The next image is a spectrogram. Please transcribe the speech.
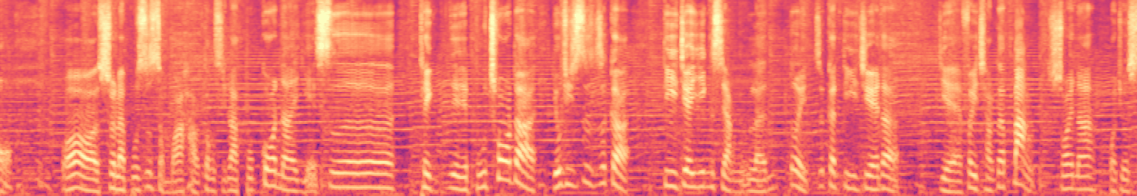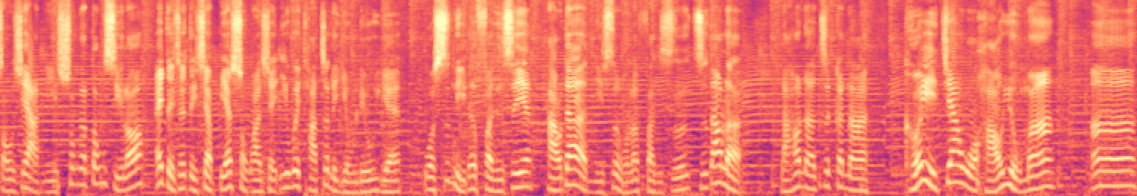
哦，虽然不是什么好东西啦，不过呢也是挺也不错的，尤其是这个 DJ 音响人，对这个 DJ 的。也非常的棒，所以呢，我就收下你送的东西喽。哎，等一下，等一下，不要收完先，因为他这里有留言，我是你的粉丝。好的，你是我的粉丝，知道了。然后呢，这个呢，可以加我好友吗？嗯，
